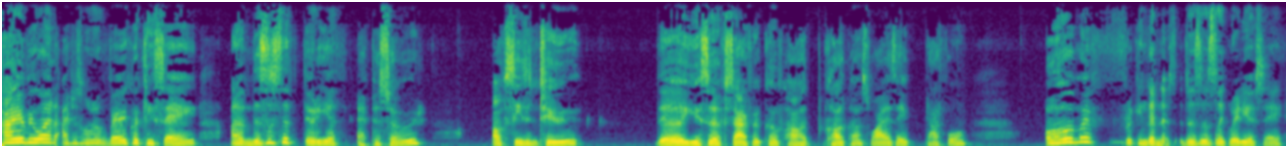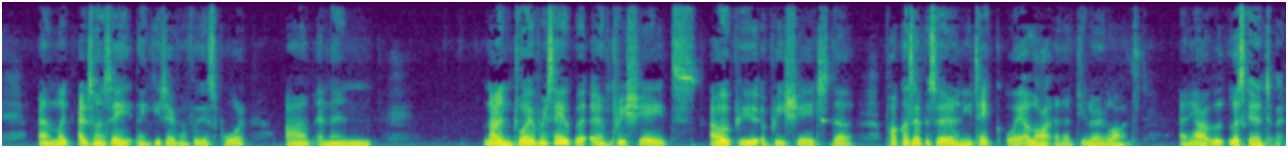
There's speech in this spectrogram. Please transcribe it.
Hi everyone, I just want to very quickly say um this is the 30th episode of season 2 the Youth of South Africa pod- podcast YSA platform. Oh my freaking goodness. This is like Radio Say and like I just want to say thank you to everyone for your support. Um and then not enjoy per se but appreciate I hope you appreciate the podcast episode and you take away a lot and that you learn a lot. And yeah, let's get into it.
